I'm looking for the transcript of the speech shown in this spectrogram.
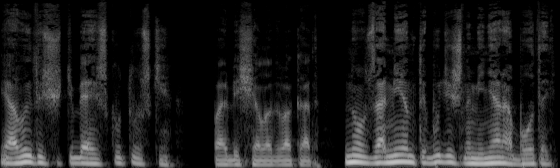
«Я вытащу тебя из кутузки», — пообещал адвокат. «Но взамен ты будешь на меня работать».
